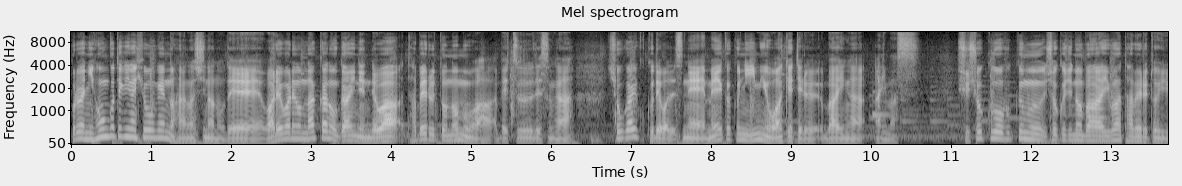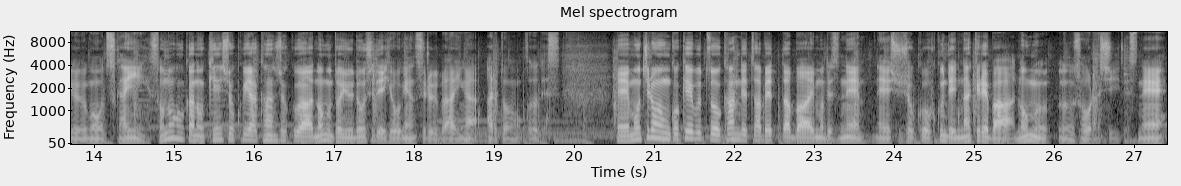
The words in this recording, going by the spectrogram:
これは日本語的な表現の話なので我々の中の概念では食べると飲むは別ですが諸外国ではですね明確に意味を分けてる場合があります。主食を含む食事の場合は食べるという語を使いその他の軽食や間食は飲むという動詞で表現する場合があるとのことです、えー、もちろん固形物を噛んで食べた場合もですね、えー、主食を含んでいなければ飲む、うん、そうらしいですね、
